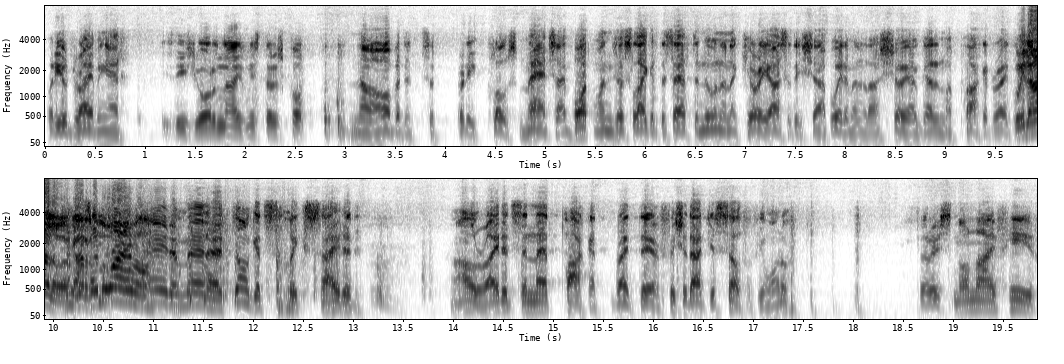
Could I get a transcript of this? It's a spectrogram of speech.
What are you driving at? Is this your knife, Mr. Scott? No, but it's a pretty close match. I bought one just like it this afternoon in a curiosity shop. Wait a minute, I'll show you. I've got it in my pocket right Cuidado, Wait a minute. Don't get so excited. All right, it's in that pocket right there. Fish it out yourself if you want to. There is no knife here.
